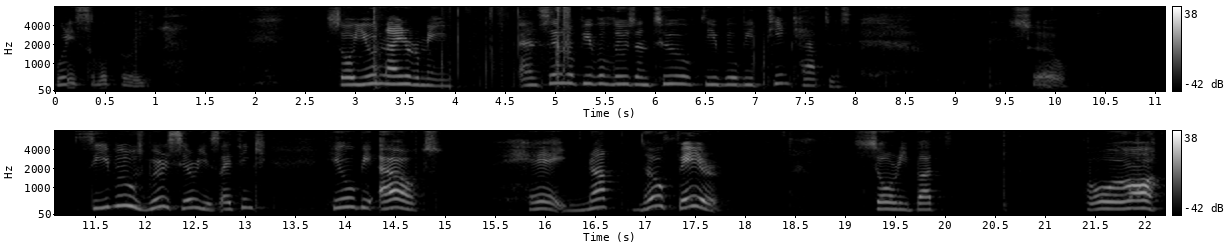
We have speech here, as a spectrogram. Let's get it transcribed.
Really slippery. So you nine remain. And seven of you will lose and two of you will be team captains. So sea blue is very serious. I think He'll be out. Hey, not no fair. Sorry, but oh,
